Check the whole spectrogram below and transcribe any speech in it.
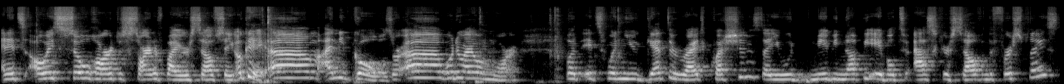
And it's always so hard to start off by yourself saying, okay, um, I need goals or uh, what do I want more? But it's when you get the right questions that you would maybe not be able to ask yourself in the first place,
